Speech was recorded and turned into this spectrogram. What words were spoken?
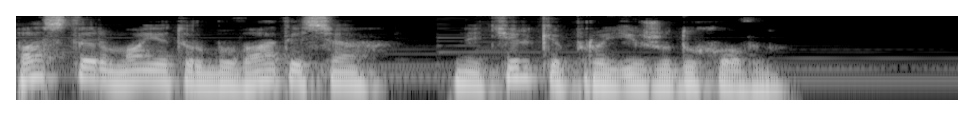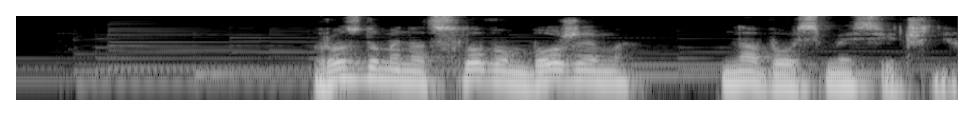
Пастир має турбуватися не тільки про їжу духовну. Роздуми над Словом Божим на 8 січня.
